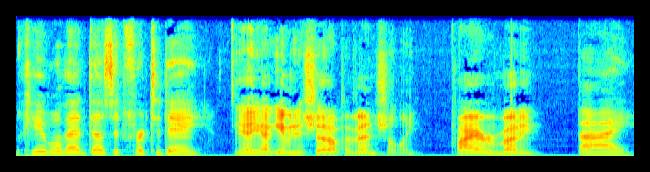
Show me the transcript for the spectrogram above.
Okay, well, that does it for today. Yeah, you gotta get me to shut up eventually. Bye, everybody. Bye.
